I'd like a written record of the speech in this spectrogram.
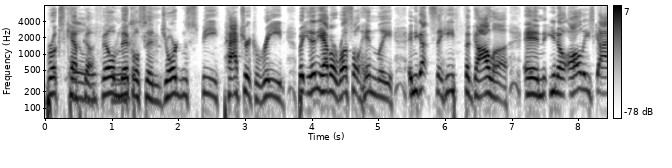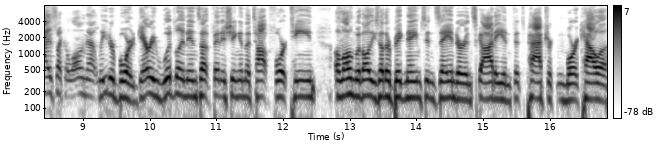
Brooks Koepka, Phil Phil, Brooks. Mickelson, Jordan Spieth, Patrick Reed, but then you have a Russell Henley, and you got Sahith Theegala, and you know all these guys like along that leaderboard. Gary Woodland ends up finishing in the top 14, along with all these other big names in Xander and Scottie and Fitzpatrick and Morikawa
